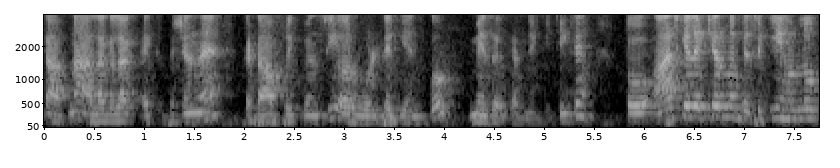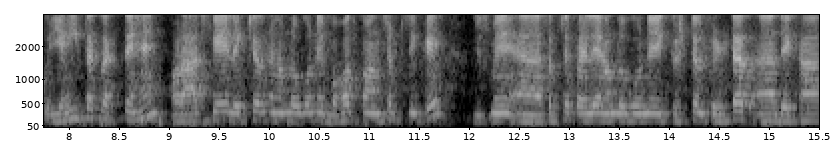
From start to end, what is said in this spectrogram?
का अपना अलग अलग एक्सप्रेशन है, कट ऑफ़ फ्रीक्वेंसी और वोल्टेज गेन को मेजर करने की, ठीक है? तो आज के लेक्चर में बेसिकली हम लोग यहीं तक रखते हैं और आज के लेक्चर में हम लोगों ने बहुत कॉन्सेप्ट सीखे, जिसमें सबसे पहले हम लोगों ने क्रिस्टल फ़िल्टर देखा,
